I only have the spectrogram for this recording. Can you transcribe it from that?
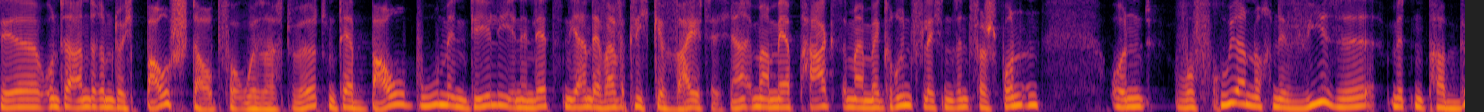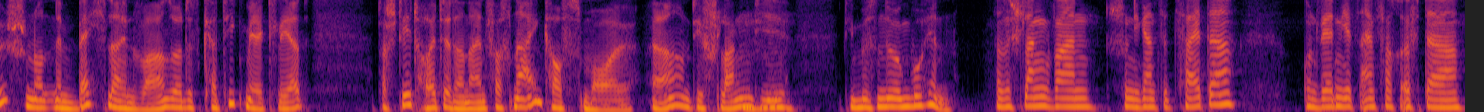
der unter anderem durch Baustaub verursacht wird. Und der Bauboom in Delhi in den letzten Jahren, der war wirklich gewaltig. Ja? Immer mehr Parks, immer mehr Grünflächen sind verschwunden. Und wo früher noch eine Wiese mit ein paar Büschen und einem Bächlein war, so hat es Katik mir erklärt, da steht heute dann einfach eine Einkaufsmall. Ja? Und die Schlangen, mhm. die, die müssen irgendwo hin. Also Schlangen waren schon die ganze Zeit da und werden jetzt einfach öfter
